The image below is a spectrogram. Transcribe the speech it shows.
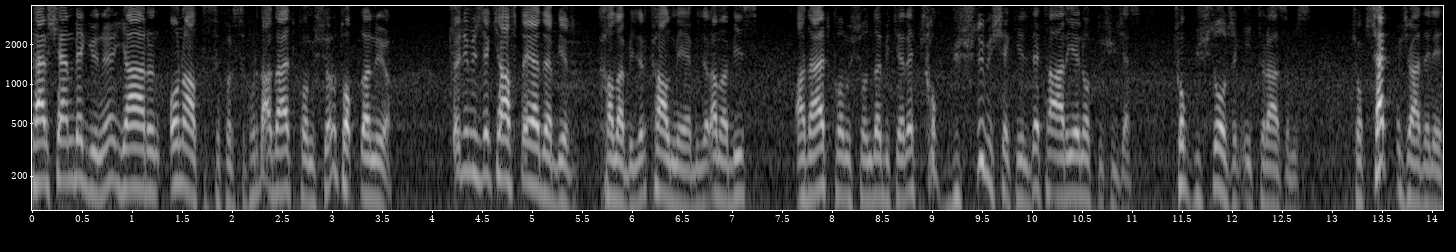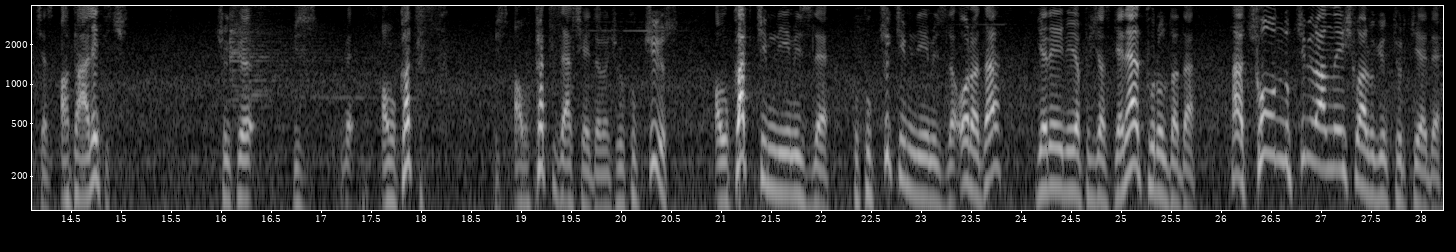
Perşembe günü yarın 16.00'da Adalet Komisyonu toplanıyor. Önümüzdeki haftaya da bir kalabilir, kalmayabilir ama biz Adalet Komisyonu'nda bir kere çok güçlü bir şekilde tarihe not düşeceğiz. Çok güçlü olacak itirazımız. Çok sert mücadele edeceğiz adalet için. Çünkü biz avukatız. Biz avukatız her şeyden önce, hukukçuyuz. Avukat kimliğimizle, hukukçu kimliğimizle orada gereğini yapacağız. Genel kurulda da. Ha çoğunlukçu bir anlayış var bugün Türkiye'de.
